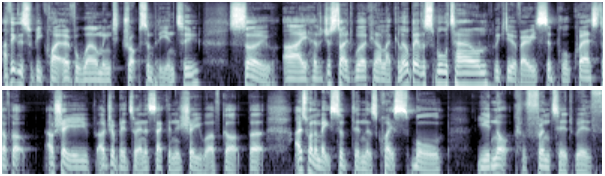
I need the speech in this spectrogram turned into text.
I think this would be quite overwhelming to drop somebody into. So I have just started working on like a little bit of a small town. We could do a very simple quest. I've got I'll show you. I'll jump into it in a second and show you what I've got. But I just want to make something that's quite small. You're not confronted with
